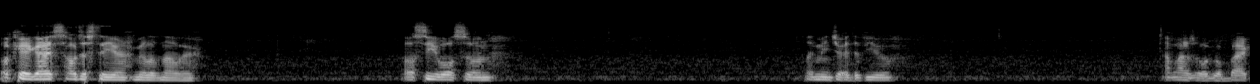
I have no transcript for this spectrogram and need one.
Okay guys, I'll just stay here, in the middle of nowhere. I'll see you all soon. Let me enjoy the view. I might as well go back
